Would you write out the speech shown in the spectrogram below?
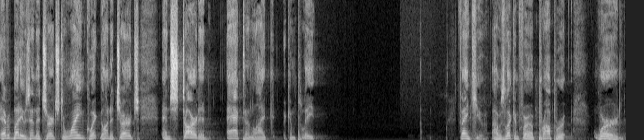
everybody was in the church. Dwayne quit going to church and started acting like a complete. Thank you. I was looking for a proper word.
